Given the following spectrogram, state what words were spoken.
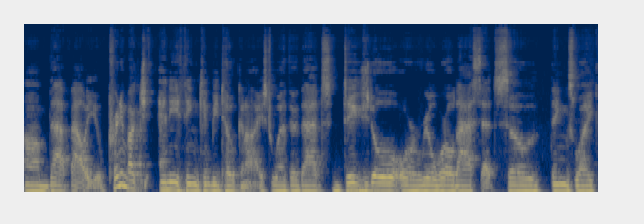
um, that value. Pretty much anything can be tokenized, whether that's digital or real world assets. So things like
